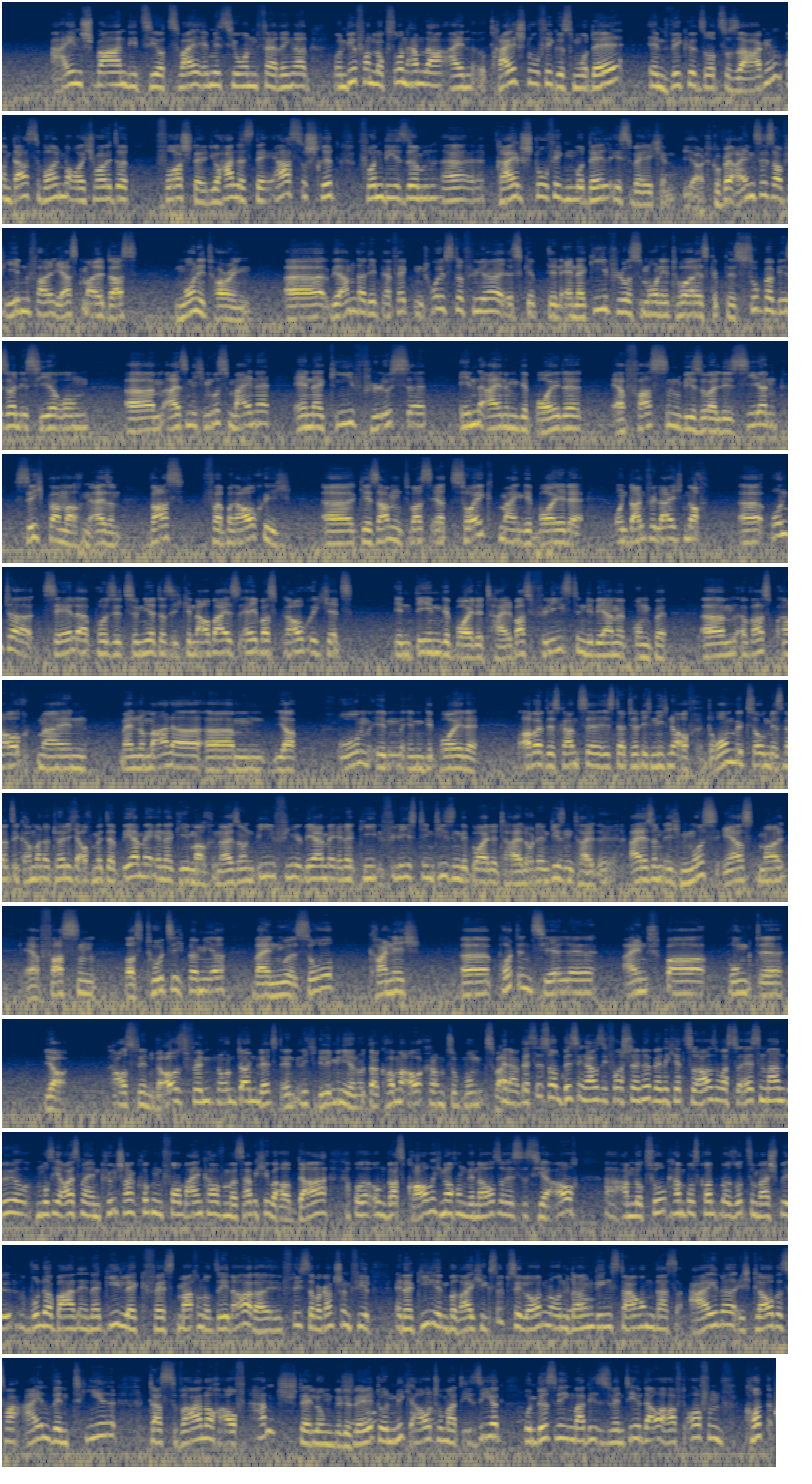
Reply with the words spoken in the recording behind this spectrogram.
einsparen, die CO2-Emissionen verringern? Und wir von Luxon haben da ein dreistufiges Modell entwickelt sozusagen. Und das wollen wir euch heute vorstellen. Johannes, der erste Schritt von diesem äh, dreistufigen Modell ist welchen? Ja, Stufe 1 ist auf jeden Fall erstmal das Monitoring. Äh, wir haben da die perfekten Tools dafür. Es gibt den Energieflussmonitor, es gibt eine Supervisualisierung. Ähm, also ich muss meine Energieflüsse in einem Gebäude erfassen, visualisieren, sichtbar machen. Also was verbrauche ich äh, gesamt, was erzeugt mein Gebäude und dann vielleicht noch äh, Unterzähler positioniert, dass ich genau weiß, hey, was brauche ich jetzt in dem Gebäudeteil, was fließt in die Wärmepumpe, ähm, was braucht mein, mein normaler ähm, ja, Strom im, im Gebäude. Aber das Ganze ist natürlich nicht nur auf Strom bezogen, das Ganze kann man natürlich auch mit der Wärmeenergie machen. Also und wie viel Wärmeenergie fließt in diesen Gebäudeteil oder in diesen Teil. Also ich muss erstmal erfassen, was tut sich bei mir, weil nur so kann ich äh, potenzielle Einsparpunkte ja, Rausfinden. rausfinden und dann letztendlich eliminieren. Und da kommen wir auch schon zu Punkt 2. Genau, das ist so ein bisschen, kann man sich vorstellen, ne? wenn ich jetzt zu Hause was zu essen machen will, muss ich auch erstmal in den Kühlschrank gucken, vorm Einkaufen, was habe ich überhaupt da und, und was brauche ich noch. Und genauso ist es hier auch. Äh, Am Luxor Campus konnte man so zum Beispiel einen wunderbaren Energieleck festmachen und sehen, ah, da fließt aber ganz schön viel Energie im Bereich XY. Und dann ging es darum, dass eine, ich glaube, es war ein Ventil, das war noch auf Handstellung gestellt und nicht automatisiert. Und deswegen war dieses Ventil dauerhaft offen, konnte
